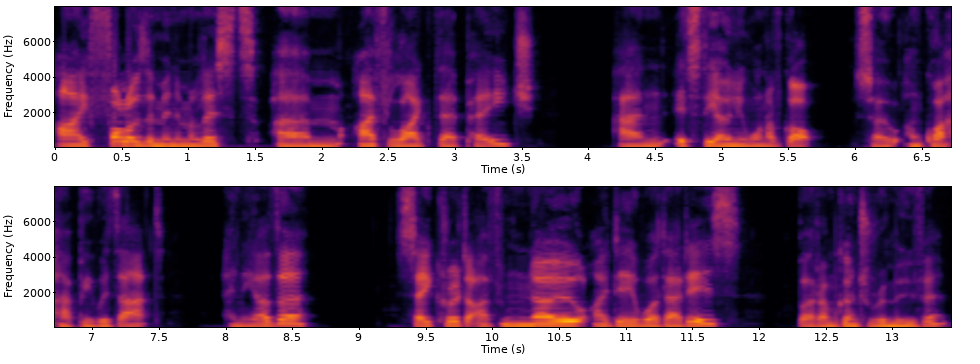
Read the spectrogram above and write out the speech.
I follow the minimalists. Um, I've liked their page and it's the only one I've got. So I'm quite happy with that. Any other? Sacred, I've no idea what that is, but I'm going to remove it.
